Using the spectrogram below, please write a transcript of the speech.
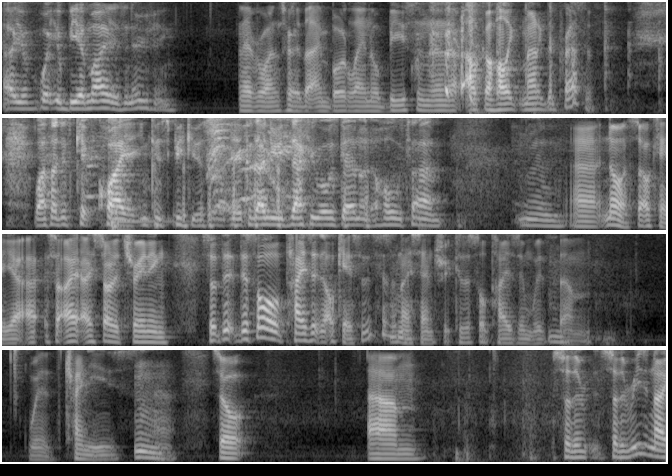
how your what your BMI is and everything. And everyone's heard that I'm borderline obese and an alcoholic manic depressive. Whilst I just kept quiet, inconspicuous right here because I knew exactly what was going on the whole time. Mm. Uh, no, so okay, yeah. I- So I, I started training. So th- this all ties in. Okay, so this is a nice entry because this all ties in with um, with Chinese. Uh, so, um, so the so the reason I,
